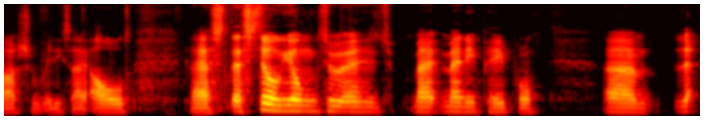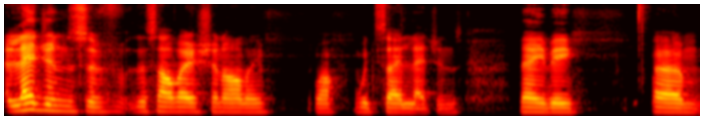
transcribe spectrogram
I shouldn't really say old. They're still young to, uh, to many people. Um, legends of the Salvation Army. Well, we'd say legends, maybe. Um,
